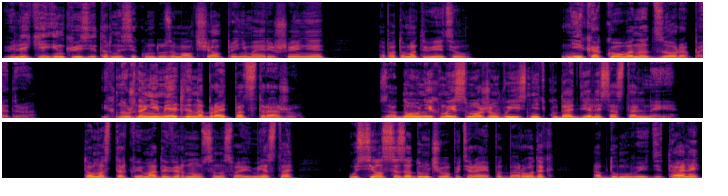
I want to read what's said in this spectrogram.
Великий инквизитор на секунду замолчал, принимая решение, а потом ответил. «Никакого надзора, Педро. Их нужно немедленно брать под стражу. Заодно у них мы и сможем выяснить, куда делись остальные». Томас Тарквимадо вернулся на свое место, уселся, задумчиво потирая подбородок, обдумывая детали,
